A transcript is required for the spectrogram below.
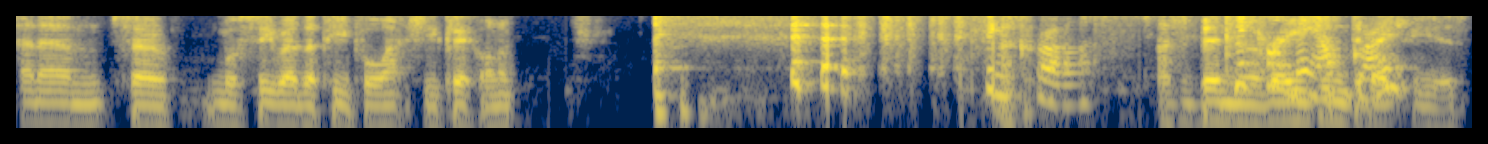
and um, so we'll see whether people actually click on them. Fingers crossed. That's been Click me, raging debate for years.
